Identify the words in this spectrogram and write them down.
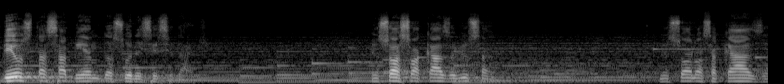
Deus está sabendo da sua necessidade. Abençoa a sua casa, viu, Sandra? Abençoa a nossa casa.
